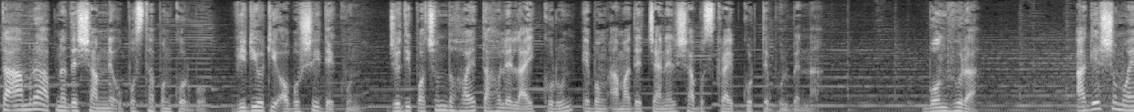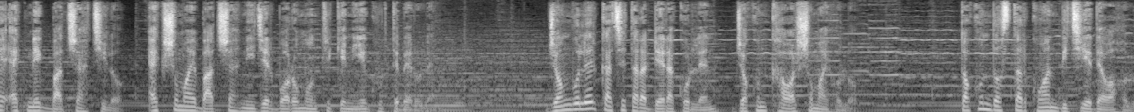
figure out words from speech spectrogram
তা আমরা আপনাদের সামনে উপস্থাপন করব। ভিডিওটি অবশ্যই দেখুন। যদি পছন্দ হয়, তাহলে লাইক করুন এবং আমাদের চ্যানেল সাবস্ক্রাইব করতে ভুলবেন না। বন্ধুরা, আগের সময়ে এক নেক বাদশাহ ছিল। এক সময় বাদশাহ নিজের বড় মন্ত্রীকে নিয়ে ঘুরতে বেরোলেন। জঙ্গলের কাছে তারা ডেরা করলেন যখন খাওয়ার সময় হল। তখন দস্তার খোয়ান বিছিয়ে দেওয়া হল।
